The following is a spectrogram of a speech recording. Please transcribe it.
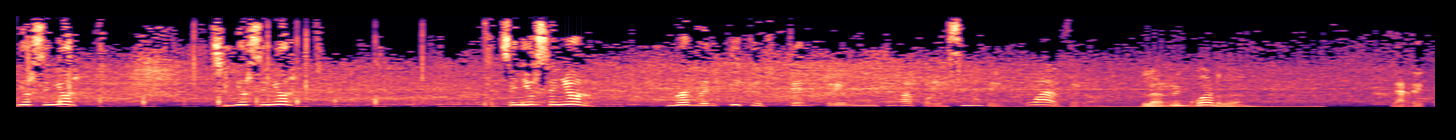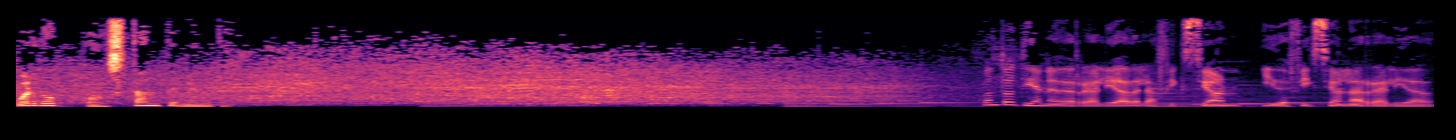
Señor, señor. Señor, señor. Señor, señor. No advertí que usted preguntaba por la escena del cuadro. ¿La recuerda? La recuerdo constantemente. ¿Cuánto tiene de realidad la ficción y de ficción la realidad?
